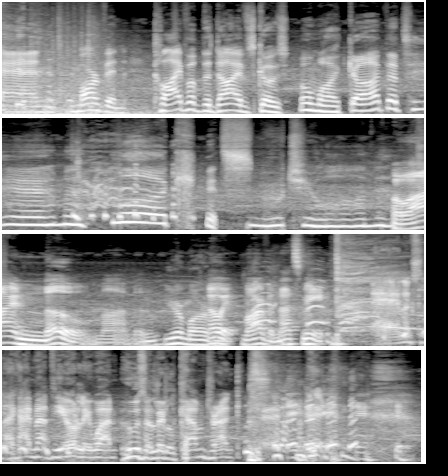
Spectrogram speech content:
and Marvin. Clive of the Dives goes, Oh my god, that's him. Look, it's Smoochulon. Oh, I know, Marvin. You're Marvin. Oh wait, Marvin, that's me. Eh, looks like I'm not the only one who's a little cum drunk.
